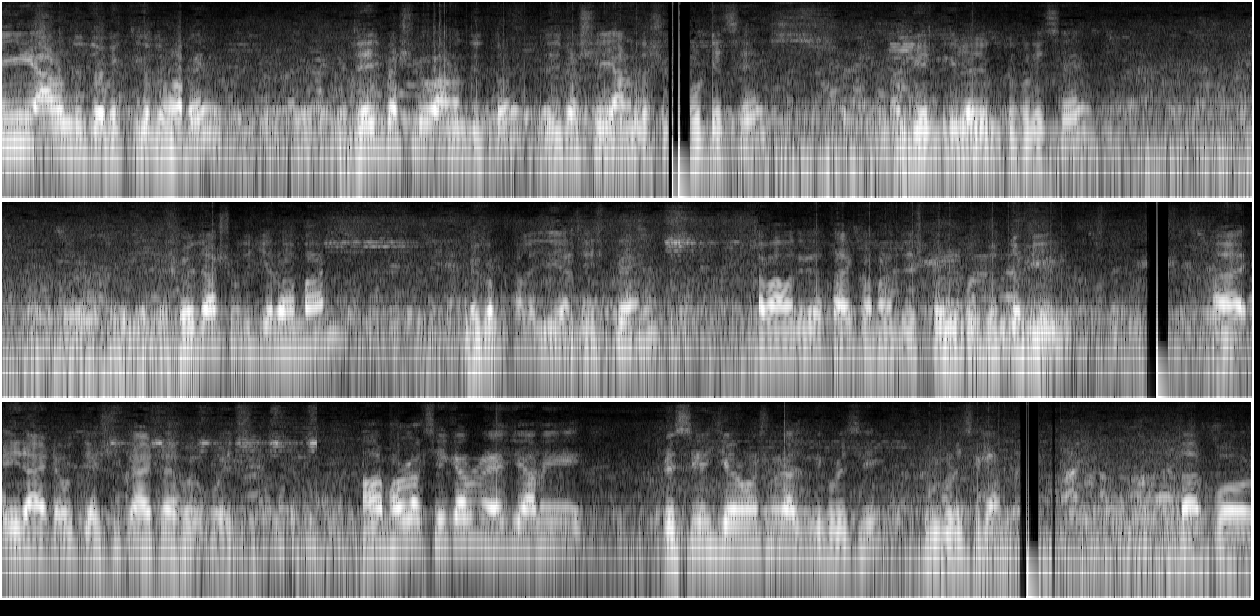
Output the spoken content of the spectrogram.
আমি আনন্দিত ব্যক্তিগতভাবে। দেশবাসীও আনন্দিত দেশবাসী সঙ্গে ভোট দিয়েছে, বিএনপিকে জয়যুক্ত করেছে। শহীদ রাষ্ট্রপতি জিয়া রহমান, বেগম খালেদিয়ার দেশপ্রেম এবং আমাদের তারেক রহমানের দেশপ্রেমের উদ্বুদ্ধই এই রায়টা ঐতিহাসিক রায়টা হয়ে- হয়েছে। আমার ভালো লাগছে এই কারণে যে আমি প্রেসিডেন্ট জিয়া রহমানের সঙ্গে রাজনীতি করেছি, শুরু করেছিলাম। তারপর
